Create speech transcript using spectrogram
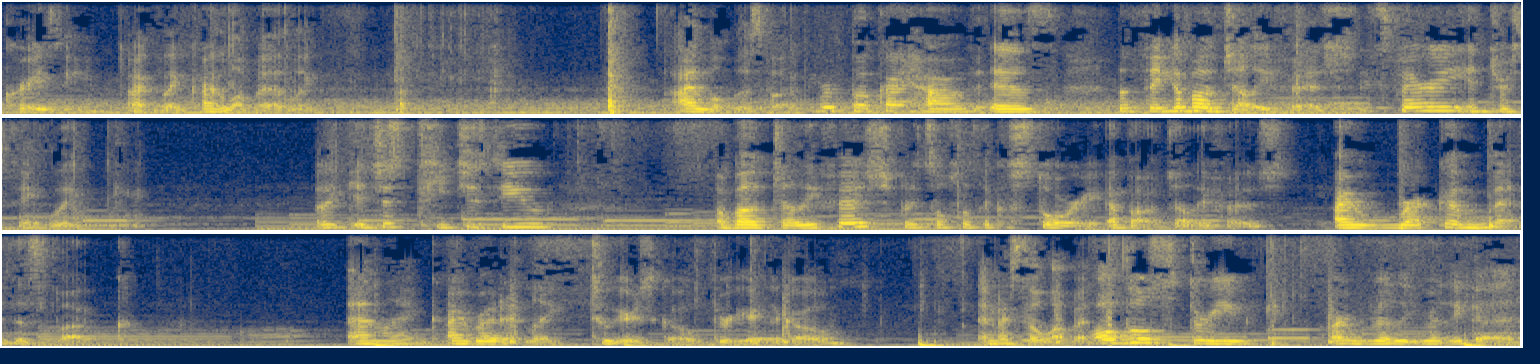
crazy. I like i love it. Like i love this book. The favorite book i have is the thing about jellyfish. It's very interesting like like it just teaches you about jellyfish but it's also like a story about jellyfish. I recommend this book. And like i read it like two years ago three years ago and i still love it. All those three are really really good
